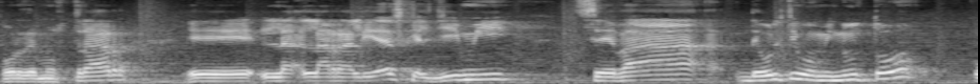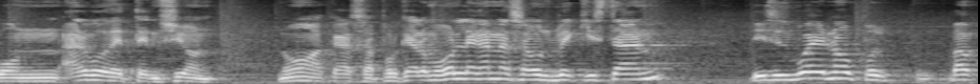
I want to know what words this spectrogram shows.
por demostrar. Eh, la, la realidad es que el Jimmy se va de último minuto con algo de tensión, ¿no? A casa, porque a lo mejor le ganas a Uzbekistán, dices, bueno, pues va-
